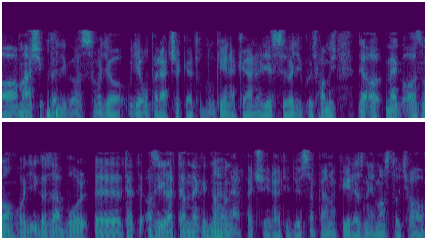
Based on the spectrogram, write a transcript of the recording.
a másik pedig az, hogy a, ugye operát se kell tudnunk énekelni, hogy észrevegyük, hogy hamis, de a, meg az van, hogy igazából tehát az életemnek egy nagyon elfecsérelt időszakának érezném azt, hogyha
